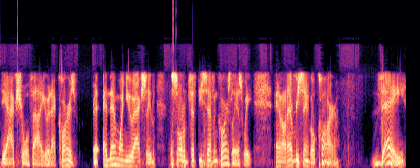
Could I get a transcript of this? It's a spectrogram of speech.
the actual value of that car is and then when you actually sold them 57 cars last week, and on every single car, they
